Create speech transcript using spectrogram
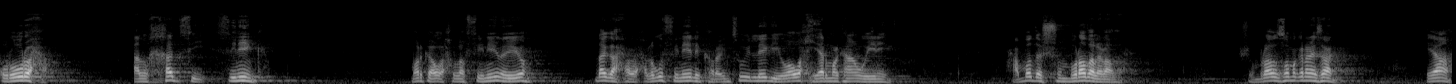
quruuruxa alkhadfi finiinka. Marka wax la finiinayo dhagaxa wax lagu finiini karo intuu leegiy waa wax yar markaan weyneyn. Xabadda la hahdo shumburada soo ma garanaysaan? Ya.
